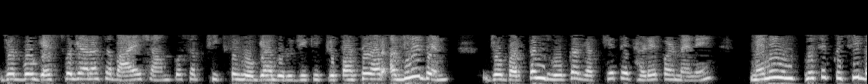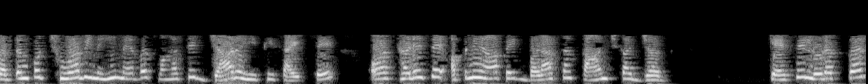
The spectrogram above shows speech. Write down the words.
जब वो गेस्ट वगैरह सब आए, शाम को सब ठीक से हो गया गुरुजी की कृपा से। और अगले दिन जो बर्तन धोकर रखे थे थड़े पर मैंने मैंने उनमें से किसी बर्तन को छुआ भी नहीं मैं बस वहाँ से जा रही थी साइड से और थड़े से अपने आप एक बड़ा सा कांच का जग। कैसे लुढ़क कर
